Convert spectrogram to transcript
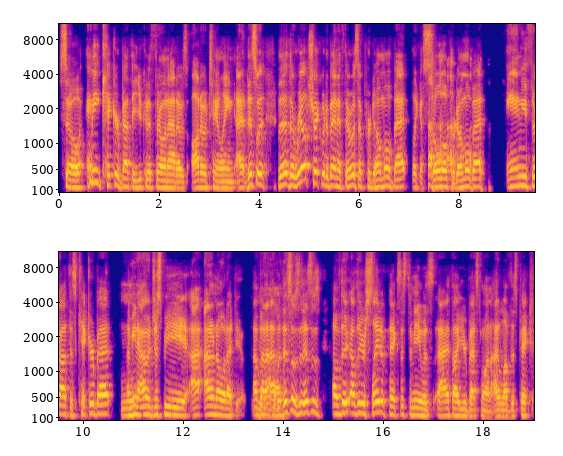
So any kicker bet that you could have thrown out, I was auto tailing. This was the the real trick would have been if there was a Perdomo bet, like a solo Perdomo bet, and you throw out this kicker bet, mm-hmm. I mean, I would just be I, I don't know what I'd do. Uh, but I, but this was this is of the of your slate of picks. This to me was I thought your best one. I love this pick.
